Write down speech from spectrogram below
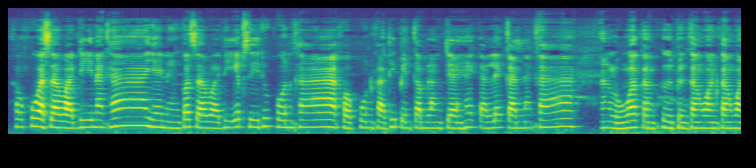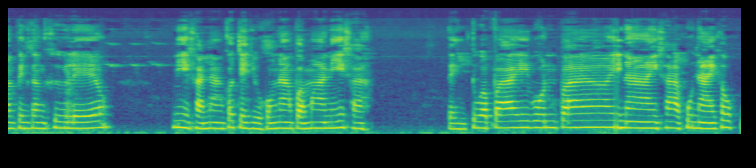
ข้าวคั่วสวัสดีนะคะยายหนึ่งก็สวัสดี FC ทุกคนค่ะ ขอบคุณค่ะที่เป็นกำลังใจให้กันและกันนะคะนางหลงว่ากลางคืนเป็นกลางวันกลางวันเป็นกลางคืนแล้ว นี่ค่ะนางก็จะอยู่ของนางประมาณนี้ค่ะ แต่งตัวไปวนไปนายค่ะ คุณนายเข้าคู่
